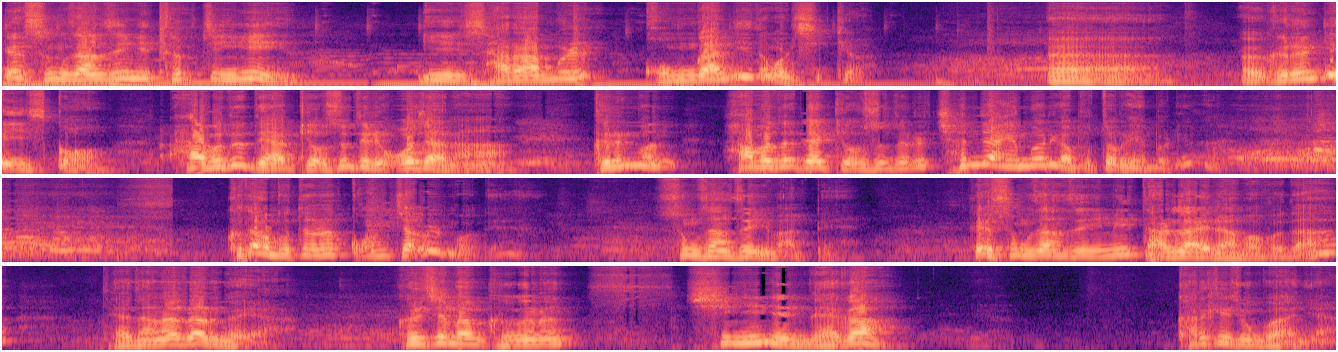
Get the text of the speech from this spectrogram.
그 승산스님이 특징이 이 사람을 공간 이동을 시켜. 예, 어, 그런 게 있고 하버드 대학 교수들이 오잖아. 그러면 하버드 대학 교수들을 천장에 머리가 붙도록 해버려. 그 다음부터는 꼼짝을 못해. 숭산 스님 앞에. 그 숭산 스님이 달라이라마보다 대단하다는 거야. 그렇지만 그거는 신인인 내가 가르쳐 준 거 아니야.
